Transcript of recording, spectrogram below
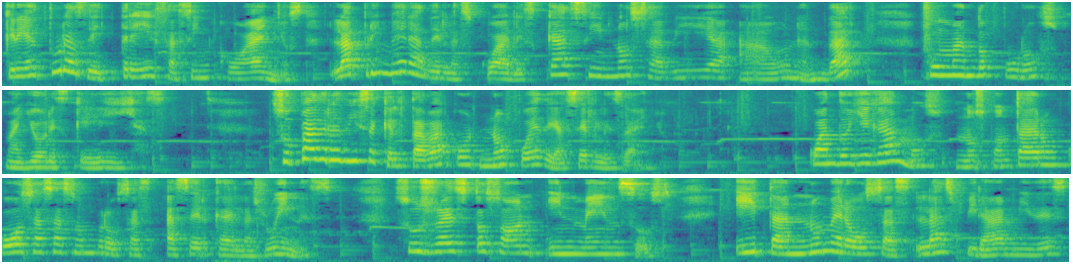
criaturas de 3 a 5 años, la primera de las cuales casi no sabía aún andar, fumando puros mayores que ellas. Su padre dice que el tabaco no puede hacerles daño. Cuando llegamos nos contaron cosas asombrosas acerca de las ruinas. Sus restos son inmensos y tan numerosas las pirámides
